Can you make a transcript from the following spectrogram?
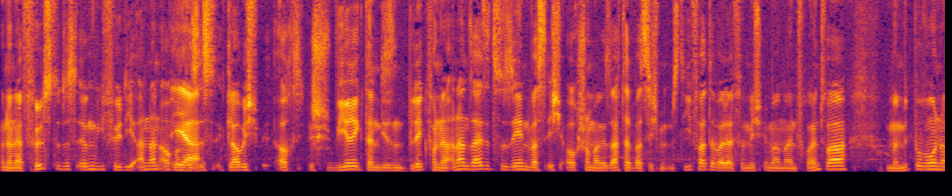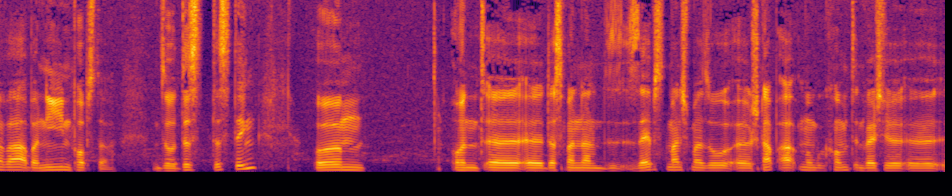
und dann erfüllst du das irgendwie für die anderen auch. Und Ja. das ist, glaube ich, auch schwierig, dann diesen Blick von der anderen Seite zu sehen, was ich auch schon mal gesagt habe, was ich mit dem Steve hatte, weil er für mich immer mein Freund war und mein Mitbewohner war, aber nie ein Popstar. Und so das, das Ding. Ähm, und äh, äh, dass man dann selbst manchmal so äh, Schnappatmung bekommt, in welche äh,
